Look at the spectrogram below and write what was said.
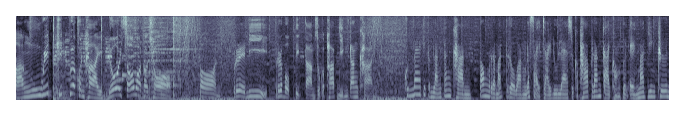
ลังวิทย์คิดเพื่อคนไทย โดย สวทช ตอนเรนี่ระบบติดตามสุขภาพหญิงตั้งครรภ์คุณแม่ที่กำลังตั้งครรภ์ต้องระมัดระวังและใส่ใจดูแลสุขภาพร่างกายของตนเองมากยิ่งขึ้น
